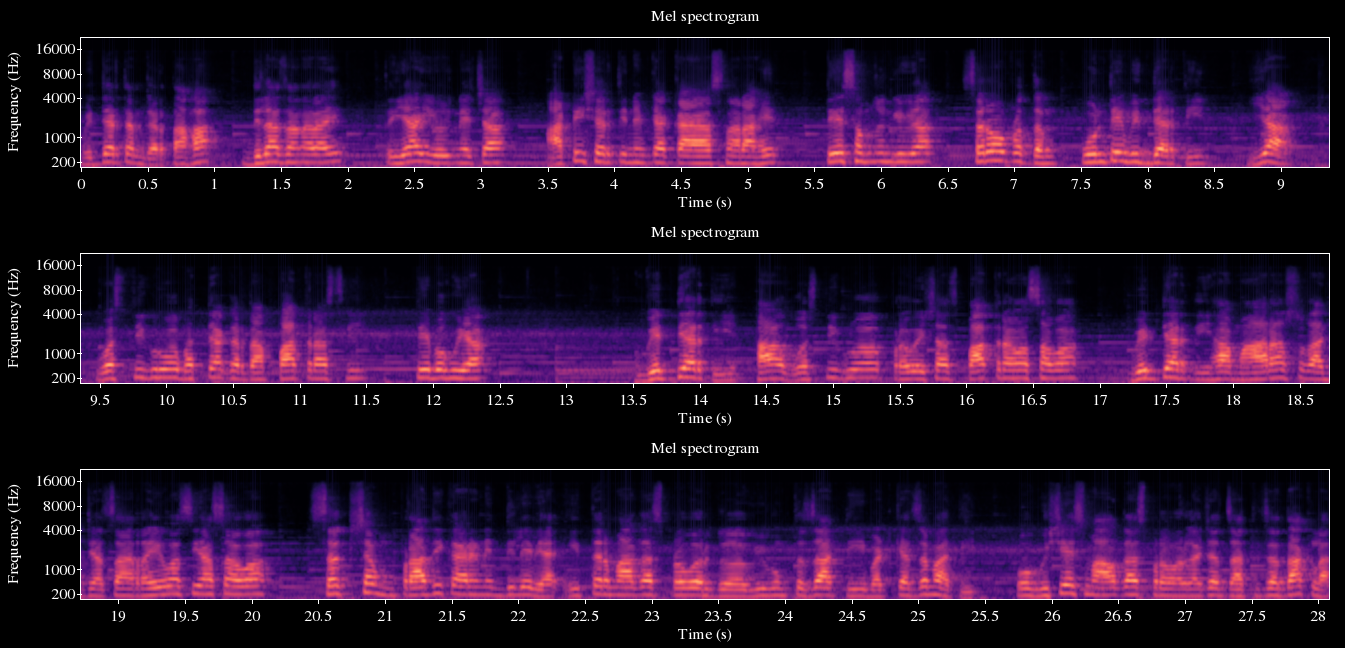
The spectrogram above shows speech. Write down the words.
विद्यार्थ्यांकरता हा दिला जाणार आहे. तर या योजनेच्या अटी शर्ती नेमक्या काय असणार आहेत ते समजून घेऊया. सर्वप्रथम कोणते विद्यार्थी या वसतिगृह भत्त्याकरता पात्र असतील ते बघूया. विद्यार्थी हा वसतिगृह प्रवेशास पात्र असावा. विद्यार्थी हा महाराष्ट्र राज्याचा रहिवासी असावा. सक्षम प्राधिकाऱ्याने दिलेल्या इतर मागास प्रवर्ग विमुक्त जाती भटक्या जमाती व विशेष मागास प्रवर्गाच्या जातीचा दाखला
